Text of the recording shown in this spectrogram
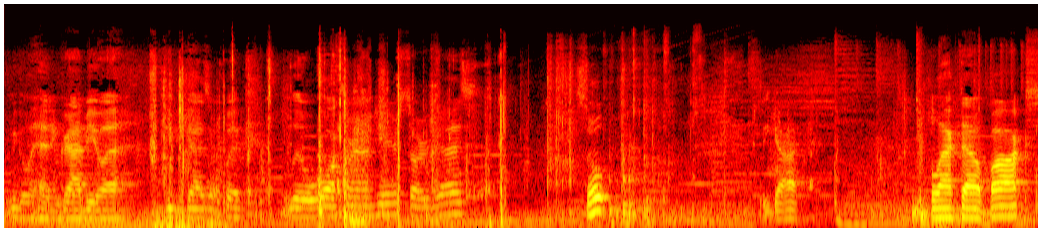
Let me go ahead and grab you a give you guys a quick little walk around here. Sorry, guys. So, we got the blacked out box,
